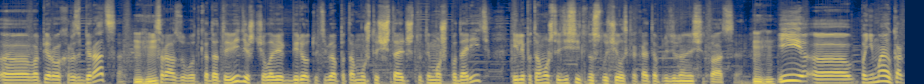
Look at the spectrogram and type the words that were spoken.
э, во-первых, разбираться. Мгм. Сразу вот, когда ты видишь, человек берет у тебя, потому что считает, что ты можешь подарить, или потому что действительно случилась какая-то определенная ситуация. Мгм. И э, понимаю, как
